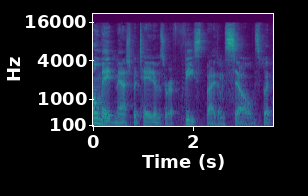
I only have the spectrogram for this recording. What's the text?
Homemade mashed potatoes are a feast by themselves, but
